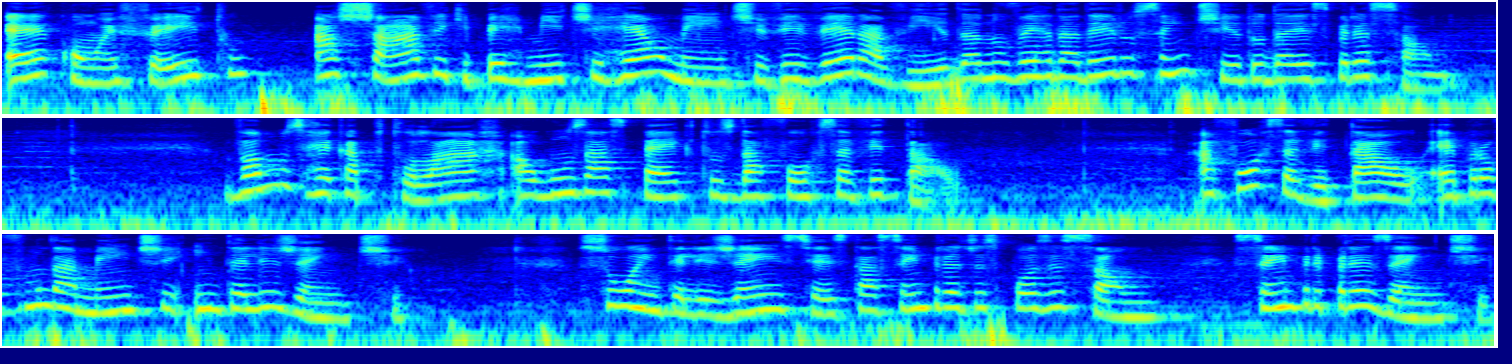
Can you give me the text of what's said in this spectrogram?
É, com efeito, a chave que permite realmente viver a vida no verdadeiro sentido da expressão. Vamos recapitular alguns aspectos da força vital. A força vital é profundamente inteligente. Sua inteligência está sempre à disposição, sempre presente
